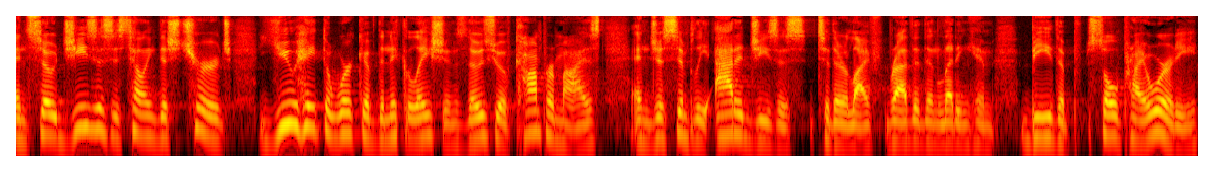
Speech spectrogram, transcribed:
And so Jesus is telling this church, you hate the work of the Nicolaitans, those who have compromised and just simply added Jesus to their life rather than letting him be the sole priority.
